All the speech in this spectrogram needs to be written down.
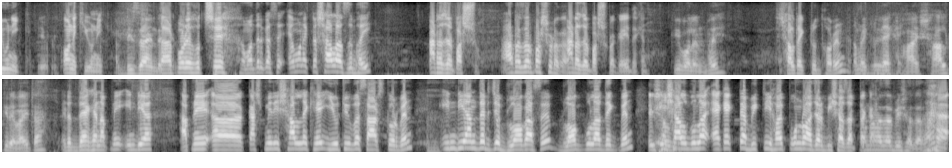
ইউনিক অনেক ইউনিক ডিজাইন তারপরে হচ্ছে আমাদের কাছে এমন একটা শাল আছে ভাই আট হাজার পাঁচশো। আট হাজার পাঁচশো টাকা? আট হাজার পাঁচশো টাকা এই দেখেন। কি বলেন ভাই? শালটা একটু ধরেন আমরা একটু দেখাই। ভাই শাল কি রে ভাই এটা? এটা দেখেন আপনি ইন্ডিয়া আপনি কাশ্মীরি শাল লেখে ইউটিউবে সার্চ করবেন। ইন্ডিয়ানদের যে ব্লগ আছে ব্লগগুলা দেখবেন এই শালগুলা। এক একটা বিক্রি হয় পনেরো হাজার বিশ হাজার টাকা। হ্যাঁ? হ্যাঁ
